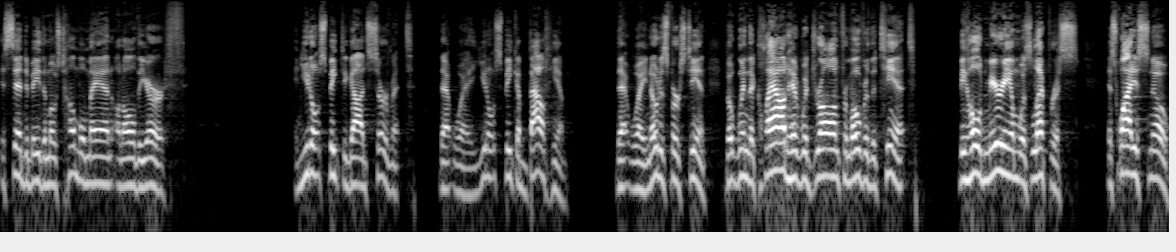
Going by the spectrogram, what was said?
is said to be the most humble man on all the earth. And you don't speak to God's servant that way. You don't speak about him that way. Notice verse 10. But when the cloud had withdrawn from over the tent, behold, Miriam was leprous, as white as snow.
